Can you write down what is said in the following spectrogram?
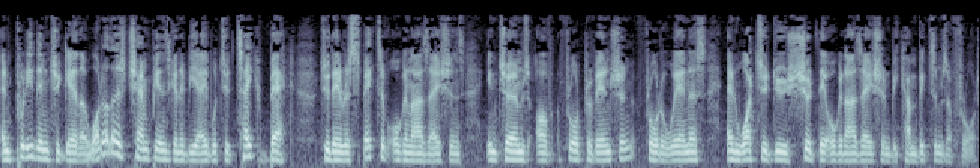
and putting them together, what are those champions going to be able to take back to their respective organizations in terms of fraud prevention, fraud awareness, and what to do should their organization become victims of fraud?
